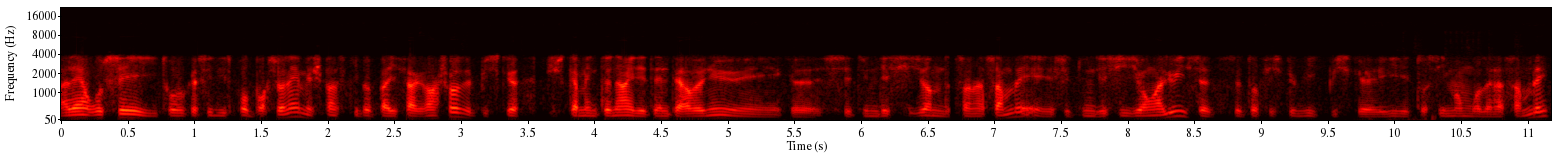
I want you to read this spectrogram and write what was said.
Alain Rousset, il trouve que c'est disproportionné, mais je pense qu'il ne peut pas y faire grand-chose, puisque jusqu'à maintenant, il est intervenu et que c'est une décision de son Assemblée, et c'est une décision à lui, cet, office public, puisqu'il est aussi membre de l'Assemblée.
